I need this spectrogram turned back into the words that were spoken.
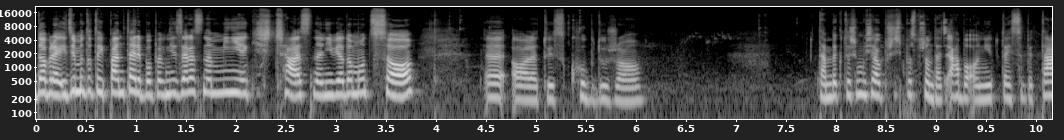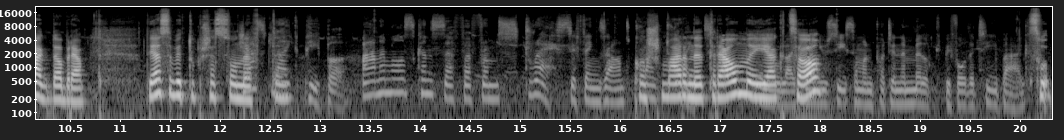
Dobra, idziemy do tej pantery, bo pewnie zaraz nam minie jakiś czas na nie wiadomo co. E, o, ale tu jest kup dużo. Tam by ktoś musiał przyjść posprzątać. A, bo oni tutaj sobie... Tak, dobra. To ja sobie tu przesunę w ten... Koszmarne traumy, jak co? Sł-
